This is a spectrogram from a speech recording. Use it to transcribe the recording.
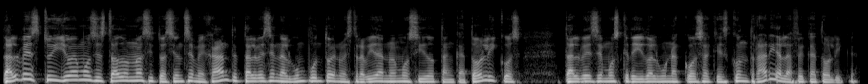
Tal vez tú y yo hemos estado en una situación semejante, tal vez en algún punto de nuestra vida no hemos sido tan católicos, tal vez hemos creído alguna cosa que es contraria a la fe católica.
